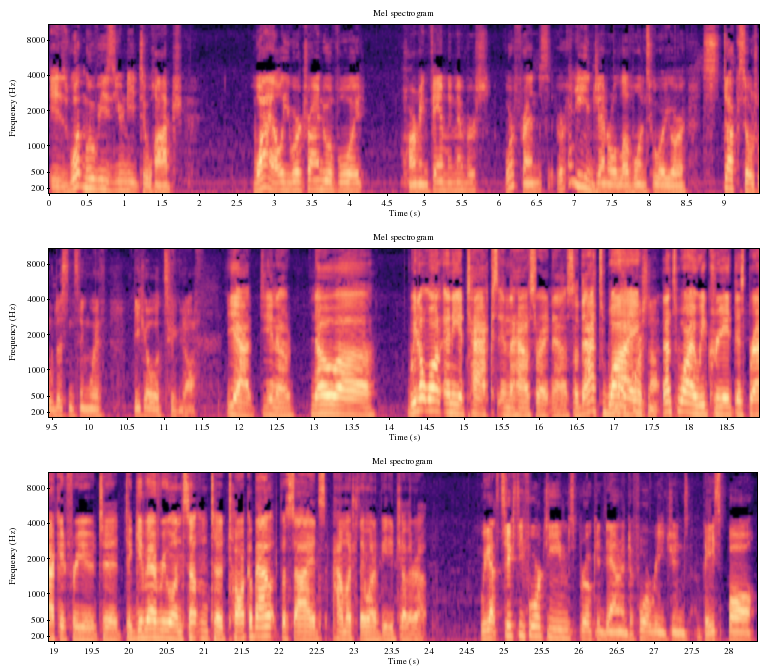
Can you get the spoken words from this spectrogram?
is what movies you need to watch while you are trying to avoid harming family members or friends or any in general loved ones who are you're stuck social distancing with. Biko, let's kick it off. yeah, you know, no uh we don't want any attacks in the house right now. So that's why Of course not. that's why we create this bracket for you to to give everyone something to talk about besides how much they want to beat each other up. We got 64 teams broken down into four regions baseball,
